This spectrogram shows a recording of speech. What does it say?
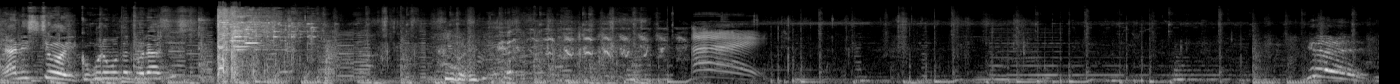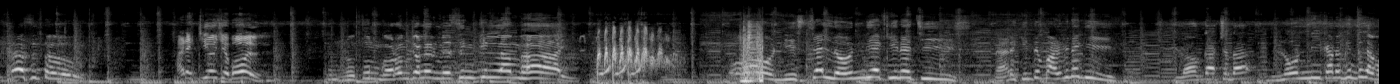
হ্যাঁ নিশ্চয়ই কুকুরের মতন চলে আসিস কিরে আসি তো। আরে কি হয়েছে বল? নতুন গরম জলের মেশিন কিনলাম ভাই। ও নিশ্চয় লোন দিয়ে কিনেছিস। নাহলে কিনতে পারবি নাকি? লঙ্কা চোদা লোন নিয়ে কেন কিনতে যাব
